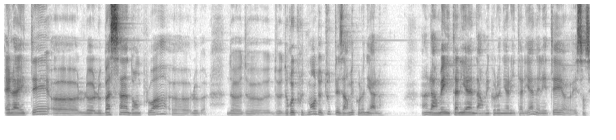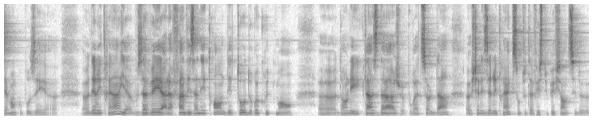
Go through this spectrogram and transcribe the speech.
elle a été le, bassin d'emploi, de, de, recrutement de toutes les armées coloniales. Hein, l'armée italienne, l'armée coloniale italienne, elle était euh, essentiellement composée euh, euh, d'Érythréens. Vous avez à la fin des années 30 des taux de recrutement dans les classes d'âge pour être soldat chez les Érythréens qui sont tout à fait stupéfiantes. C'est de,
